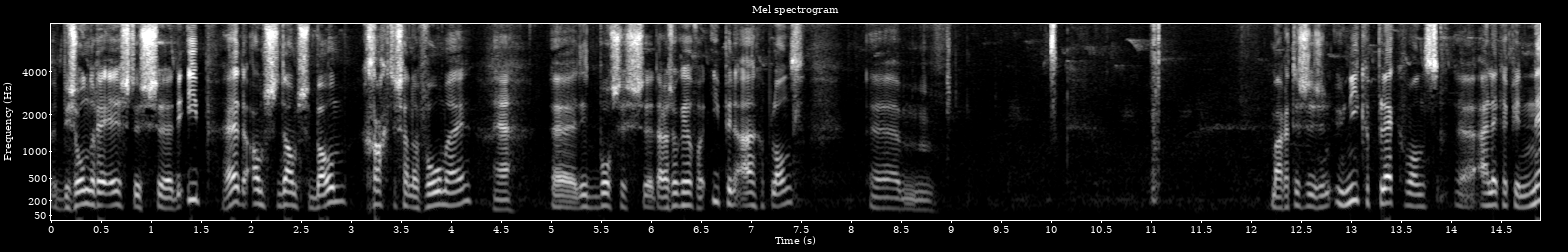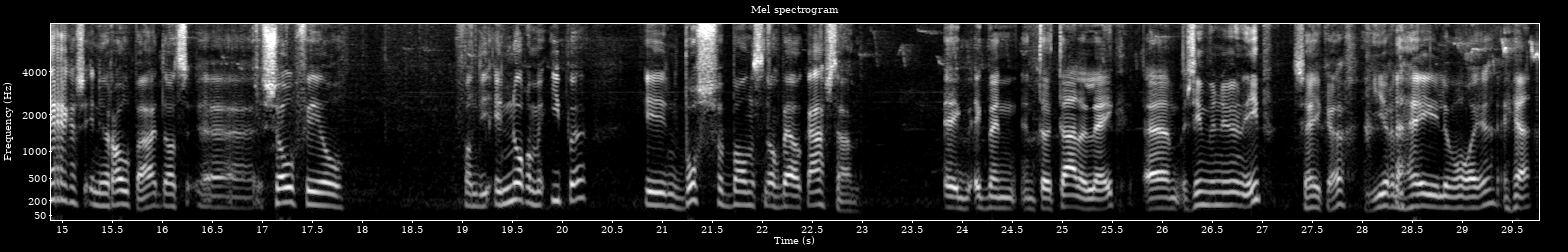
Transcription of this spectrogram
het bijzondere is dus de iep, hè, de Amsterdamse boom. Grachten staan er vol mee. Ja. Eh, dit bos is, eh, daar is ook heel veel iep in aangeplant. Ehm, maar het is dus een unieke plek, want eh, eigenlijk heb je nergens in Europa dat zoveel van die enorme iepen in bosverband nog bij elkaar staan. Ik, ik ben een totale leek. Ehm, zien we nu een iep? Zeker. Hier een hele mooie. Ja.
